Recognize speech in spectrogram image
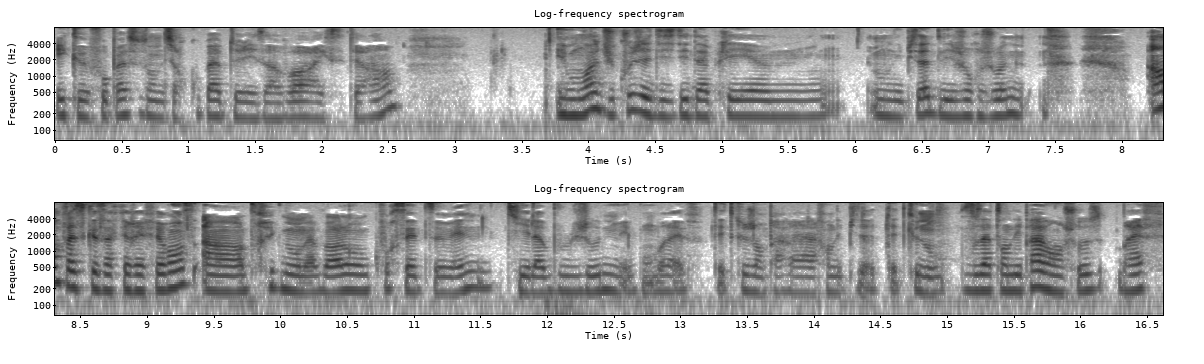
et qu'il faut pas se sentir coupable de les avoir, etc. Et moi, du coup, j'ai décidé d'appeler euh, mon épisode Les jours jaunes. Un, parce que ça fait référence à un truc dont on a parlé en cours cette semaine, qui est la boule jaune, mais bon, bref, peut-être que j'en parlerai à la fin de l'épisode, peut-être que non. Vous attendez pas à grand chose, bref.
